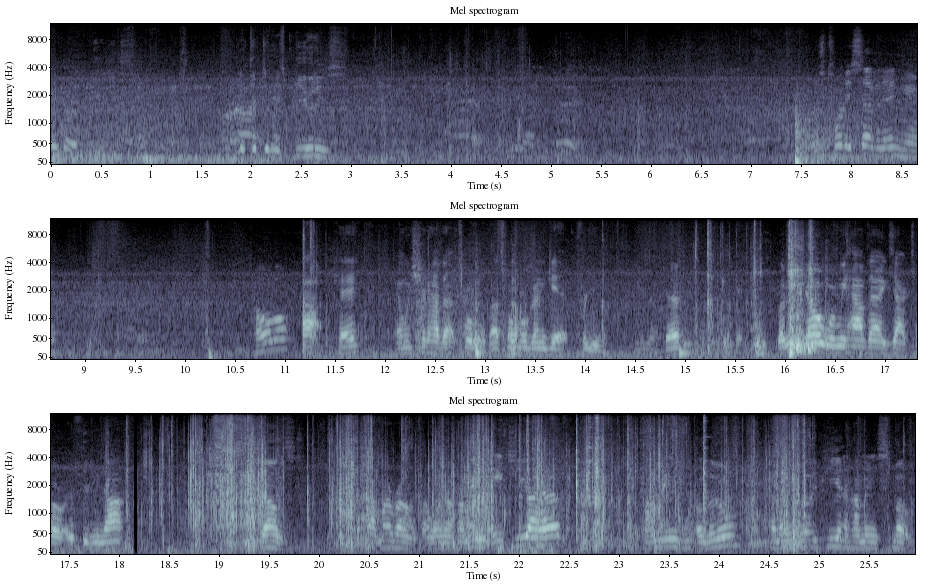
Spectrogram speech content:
Look at these beauties. There's 27 in here. Total? Ah, okay? And we should have that total. That's what we're gonna get for you. Okay? Let me know when we have that exact total. If we do not, Jones, count my rounds. I wanna know how many HE I have, how many Alu, how many Willie P, and how many smoke.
